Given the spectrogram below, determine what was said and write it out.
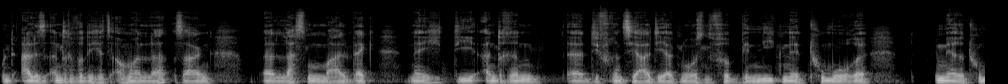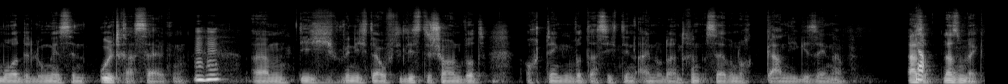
Und alles andere würde ich jetzt auch mal sagen, äh, lassen wir mal weg. Nämlich die anderen äh, Differentialdiagnosen für benigne Tumore, primäre Tumore der Lunge sind ultra selten. Mhm. Ähm, die ich, wenn ich da auf die Liste schauen würde, auch denken wird, dass ich den einen oder anderen selber noch gar nie gesehen habe. Also, ja. lassen wir weg.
